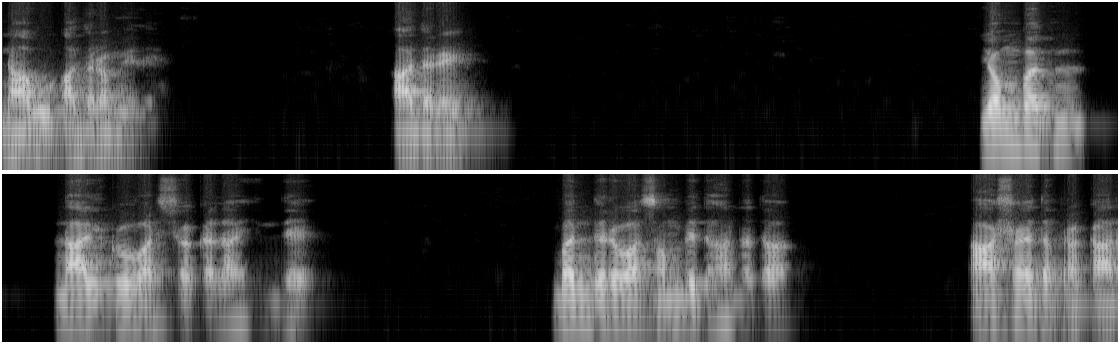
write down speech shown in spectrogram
ನಾವು ಅದರ ಮೇಲೆ. ಆದರೆ ಎಂಬತ್ ನಾಲ್ಕು ವರ್ಷಗಳ ಹಿಂದೆ ಬಂದಿರುವ ಸಂವಿಧಾನದ ಆಶಯದ ಪ್ರಕಾರ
